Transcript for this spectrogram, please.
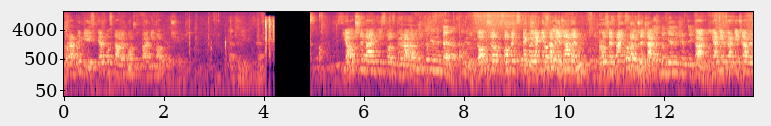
Do Rady Miejskiej ja dostałem od pani Małgosi. Ja tu nie widzę. Ja otrzymałem pismo z biura Ale rady. to wiemy teraz. No. Dobrze, wobec tego ja nie zamierzałem, proszę państwa, dowiemy się w tej Tak, chwili. ja nie zamierzałem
